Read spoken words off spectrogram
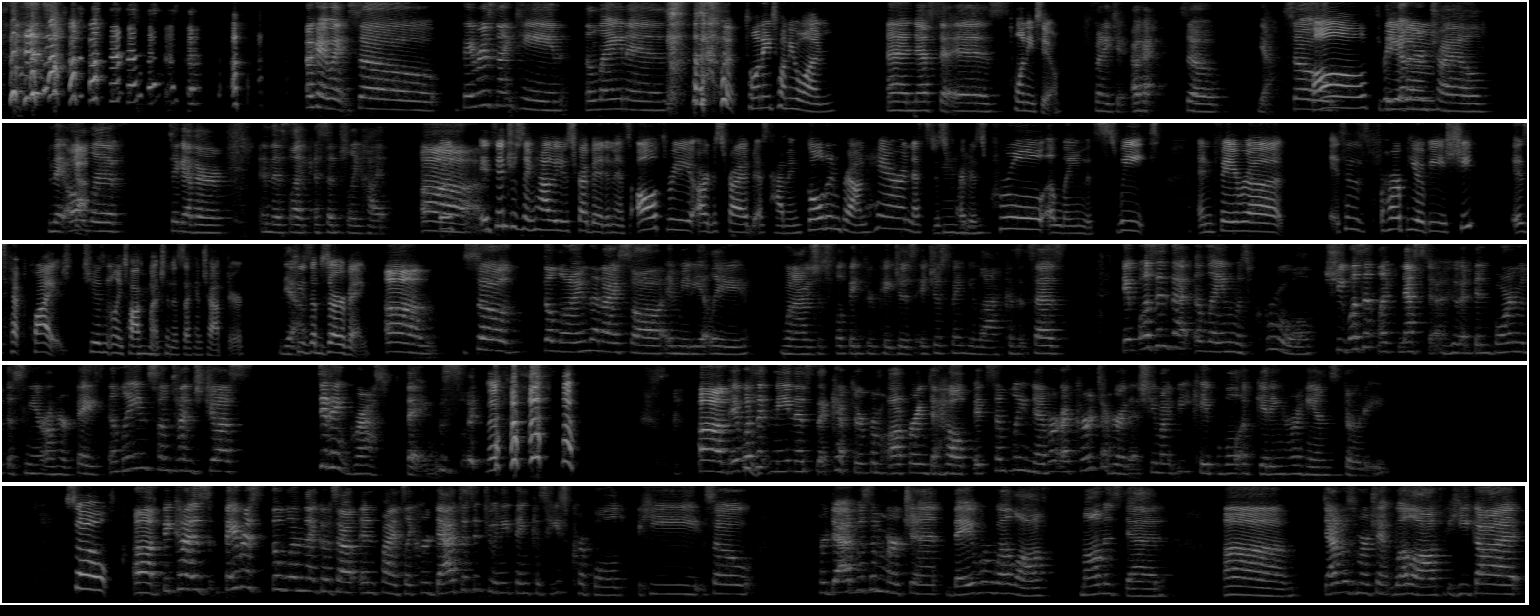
Okay, wait. So Feyre's 19, Elain is, 2021, and Nesta is 22. 22. Okay. So yeah. So All the three of younger them. child, and they all Yeah. live together in this like essentially hut. It's, Uh, it's interesting how they describe it, and it's all three are described as having golden brown hair. Nesta described as cruel. Elain is sweet, and Feyre, since it's her POV, she is kept quiet. She doesn't really talk much in the second chapter. Yeah. She's observing. Um, so the line that I saw immediately when I was just flipping through pages, it just made me laugh because it says, It wasn't that Elain was cruel. She wasn't like Nesta, who had been born with a sneer on her face. Elain sometimes just didn't grasp things. um, it wasn't meanness that kept her from offering to help. It simply never occurred to her that she might be capable of getting her hands dirty. So Uh, because Feyre's the one that goes out and finds like her dad doesn't do anything because he's crippled. He so her dad was a merchant. They were well off. Mom is dead. Um, dad was a merchant, well off. He got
